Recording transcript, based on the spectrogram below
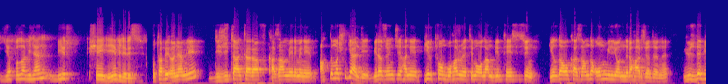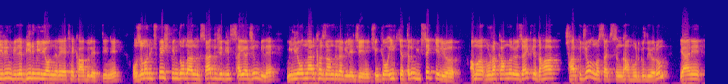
yapılabilen bir şey diyebiliriz. Bu tabii önemli. Dijital taraf, kazan verimini. Aklıma şu geldi. Biraz önce hani bir ton buhar üretimi olan bir tesisin yılda o kazanda 10 milyon lira harcadığını, yüzde birin bile 1 milyon liraya tekabül ettiğini, o zaman 3-5 bin dolarlık sadece bir sayacın bile milyonlar kazandırabileceğini. Çünkü o ilk yatırım yüksek geliyor. Ama bu rakamları özellikle daha çarpıcı olması açısından vurguluyorum. Yani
